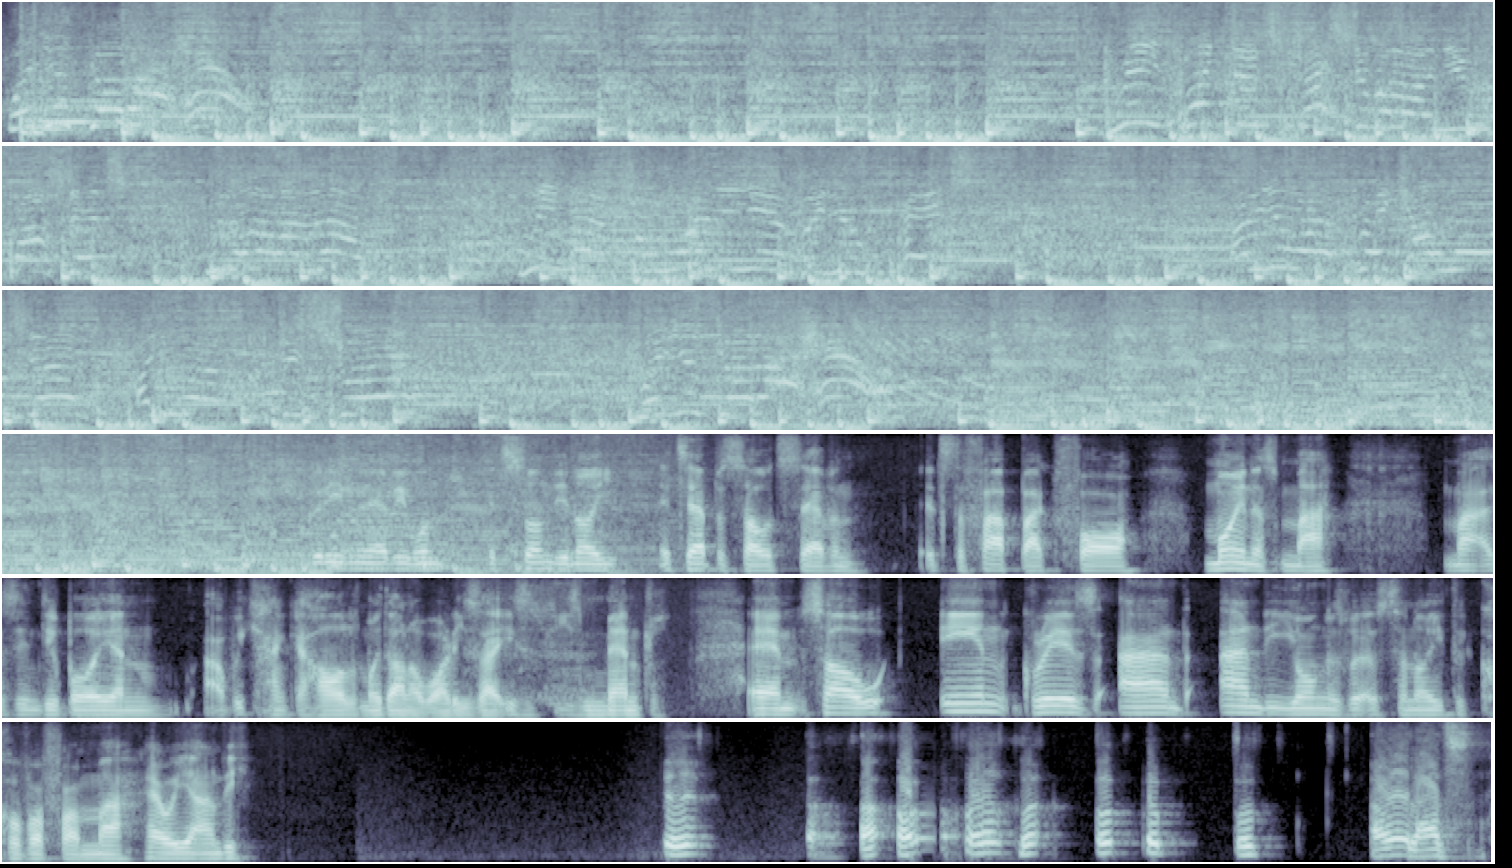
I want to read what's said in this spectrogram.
When you go to hell, we put this festival on you bastards with a lot of love. We work for one year for you pigs. And you want to break our walls now? And you want to destroy it? When you go to hell. Good evening, everyone. It's Sunday night. It's episode seven. It's the Fatback Four minus Matt. Matt is in Dubai, and uh, we can't get hold of him. I don't know what he's at. He's, he's mental. Um, so Ian Grizz and Andy Young is with us tonight to cover for Matt. How are you, Andy? Uh, uh, uh, uh, uh, uh, uh, uh. All right, lads.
